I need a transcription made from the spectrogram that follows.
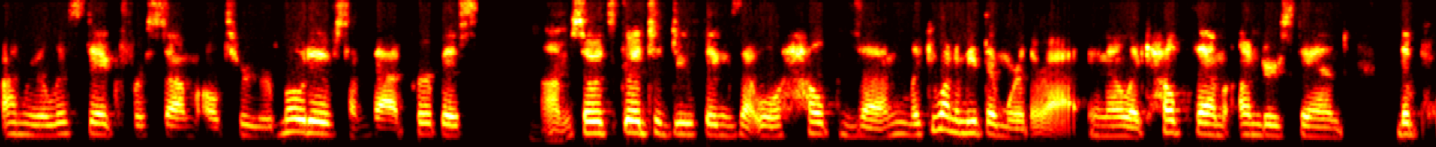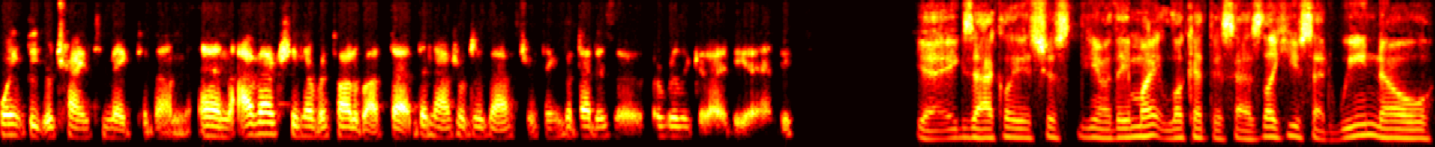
unrealistic for some ulterior motive some bad purpose um, so it's good to do things that will help them like you want to meet them where they're at you know like help them understand the point that you're trying to make to them. And I've actually never thought about that, the natural disaster thing, but that is a, a really good idea, Andy. Yeah, exactly. It's just, you know, they might look at this as, like you said, we know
